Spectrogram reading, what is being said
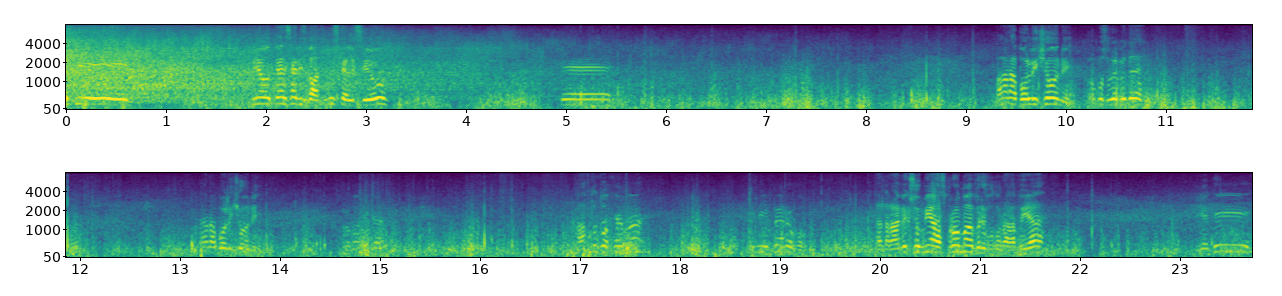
Έχει μείον 4 βαθμούς Κελσίου και πάρα πολύ χιόνι, όπως βλέπετε. Πάρα πολύ χιόνι. Πραγματικά. Αυτό το θέμα είναι υπέροχο. Θα τραβήξω μια ασπρόμαυρη φωτογραφία γιατί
